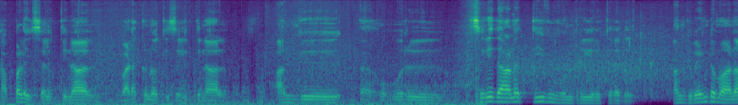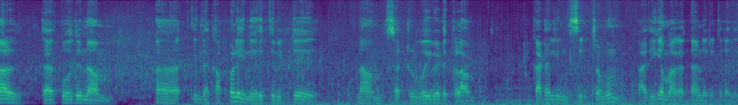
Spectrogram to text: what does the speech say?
கப்பலை செலுத்தினால் வடக்கு நோக்கி செலுத்தினால் அங்கு ஒரு சிறிதான தீவு ஒன்று இருக்கிறது. அங்கு வேண்டுமானால் தற்போது நாம் இந்த கப்பலை நிறுத்திவிட்டு நாம் சற்று ஓய்வெடுக்கலாம். கடலின் சீற்றமும் அதிகமாகத்தான் இருக்கிறது.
